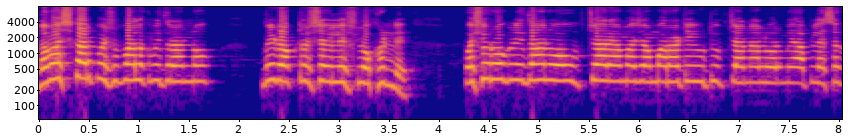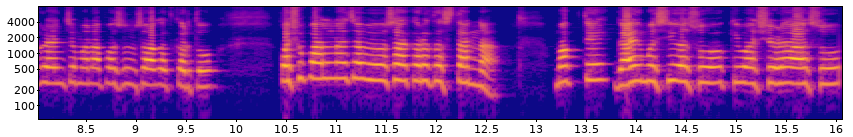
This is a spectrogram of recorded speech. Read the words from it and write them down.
नमस्कार पशुपालक मित्रांनो मी डॉक्टर शैलेश लोखंडे. पशुरोग निदान व उपचार या माझ्या मराठी यूट्यूब चॅनलवर मी आपल्या सगळ्यांचे मनापासून स्वागत करतो. पशुपालनाचा व्यवसाय करत असताना मग ते गाई म्हशी असो किंवा शेळ्या असो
